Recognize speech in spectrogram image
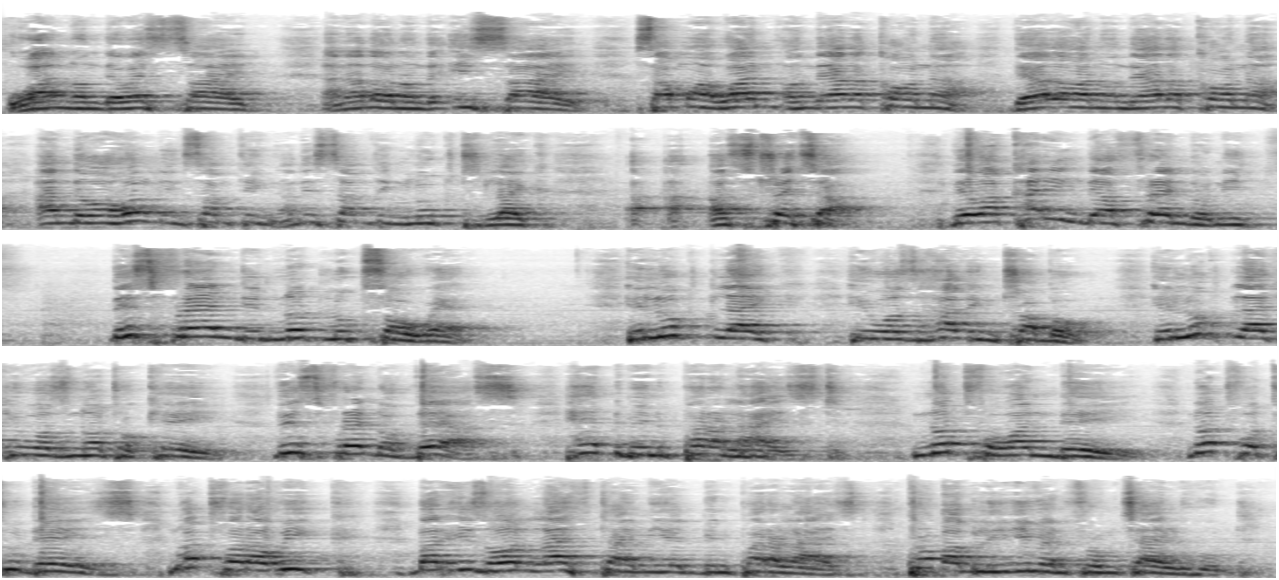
One on the west side, another one on the east side, someone one on the other corner, the other one on the other corner, and they were holding something, and this something looked like a, a, a stretcher. They were carrying their friend on it. This friend did not look so well. He looked like he was having trouble. He looked like he was not okay. This friend of theirs had been paralyzed, not for one day, not for two days, not for a week, but his whole lifetime he had been paralyzed, probably even from childhood.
